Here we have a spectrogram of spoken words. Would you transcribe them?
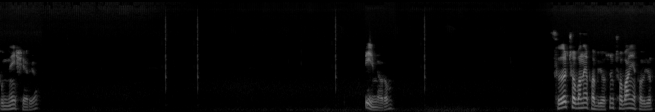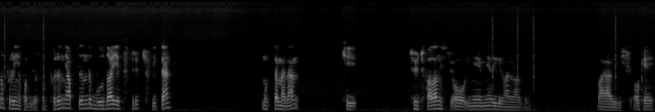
Bu ne işe yarıyor? Bilmiyorum. Sığır çobanı yapabiliyorsun, çoban yapabiliyorsun, fırın yapabiliyorsun. Fırın yaptığında buğday yetiştirip çiftlikten muhtemelen ki süt falan istiyor. O ineğe mineye de girmen lazım. Bayağı bir iş. Okey.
